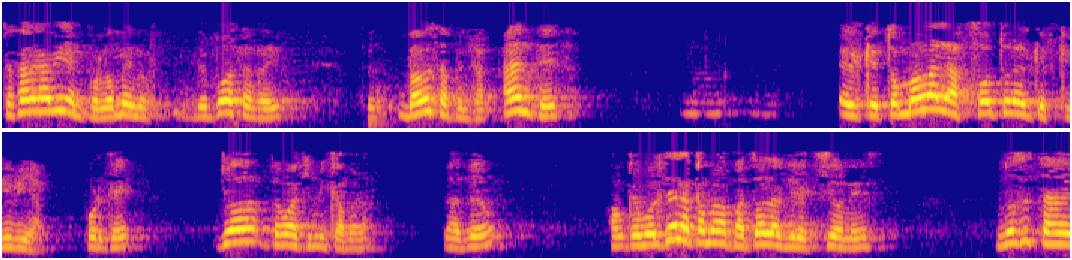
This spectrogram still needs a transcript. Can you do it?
Que salga bien, por lo menos. ¿Me puedo sonreír? Entonces, vamos a pensar, antes, el que tomaba la foto era el que escribía. Porque yo tengo aquí mi cámara, las veo. Aunque voltee la cámara para todas las direcciones, no se está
